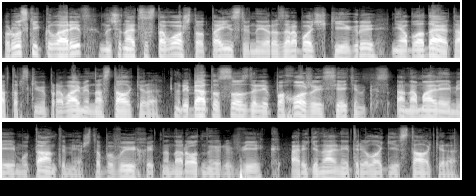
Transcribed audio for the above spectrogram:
Русский колорит начинается с того, что таинственные разработчики игры не обладают авторскими правами на Сталкера. Ребята создали похожий сеттинг с аномалиями и мутантами, чтобы выехать на народную любви к оригинальной трилогии Сталкера.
